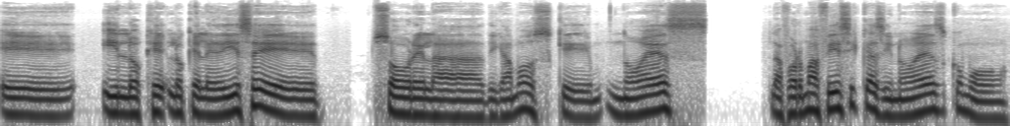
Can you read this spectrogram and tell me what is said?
eh, y lo que, lo que le dice sobre la, digamos que no es la forma física, sino es como,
